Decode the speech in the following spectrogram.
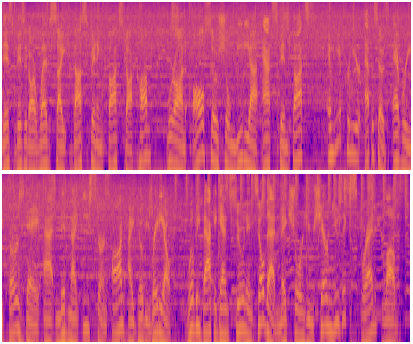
this, visit our website, thespinningthoughts.com. We're on all social media at Spin Thoughts and we have premiere episodes every Thursday at midnight Eastern on Adobe Radio. We'll be back again soon. Until then, make sure you share music, spread love.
